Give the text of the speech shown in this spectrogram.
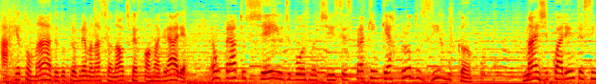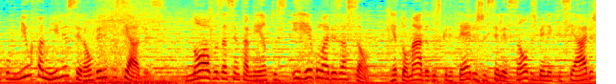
A retomada do Programa Nacional de Reforma Agrária é um prato cheio de boas notícias para quem quer produzir no campo. Mais de 45 mil famílias serão beneficiadas. Novos assentamentos e regularização retomada dos critérios de seleção dos beneficiários,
